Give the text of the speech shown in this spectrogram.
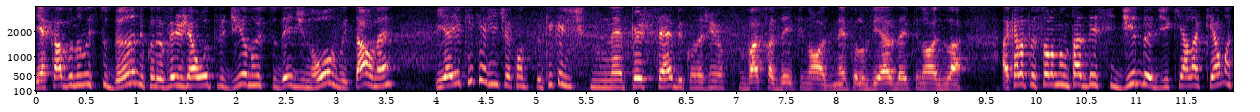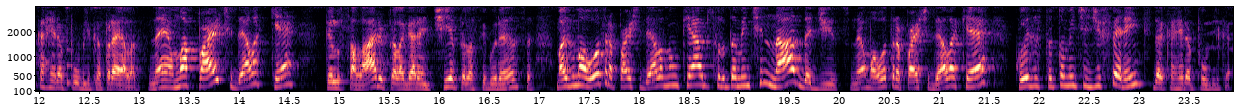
E acabo não estudando, e quando eu vejo já outro dia eu não estudei de novo e tal, né? E aí o que, que a gente, o que que a gente né, percebe quando a gente vai fazer hipnose, né, pelo viés da hipnose lá? Aquela pessoa não está decidida de que ela quer uma carreira pública para ela, né? Uma parte dela quer pelo salário, pela garantia, pela segurança, mas uma outra parte dela não quer absolutamente nada disso, né? Uma outra parte dela quer coisas totalmente diferentes da carreira pública.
